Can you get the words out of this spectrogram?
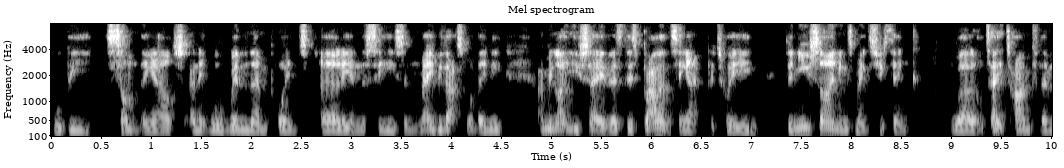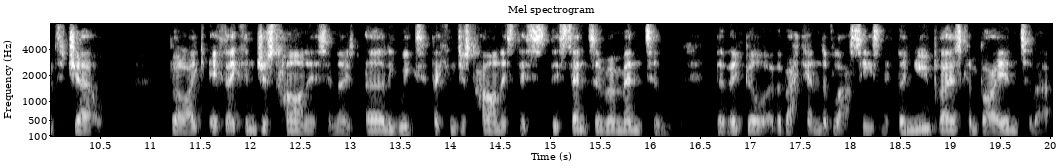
will be something else and it will win them points early in the season. Maybe that's what they need. I mean, like you say, there's this balancing act between the new signings makes you think, well, it'll take time for them to gel. But like if they can just harness in those early weeks, if they can just harness this this sense of momentum that they built at the back end of last season, if the new players can buy into that,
